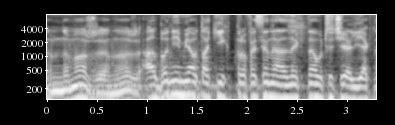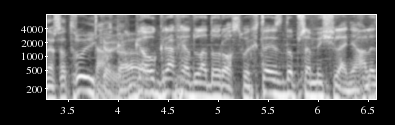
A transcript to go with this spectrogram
No, no może, może. Albo nie miał takich profesjonalnych nauczycieli jak nasza trójka. Tak, tak. Geografia dla dorosłych, to jest do przemyślenia, ale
